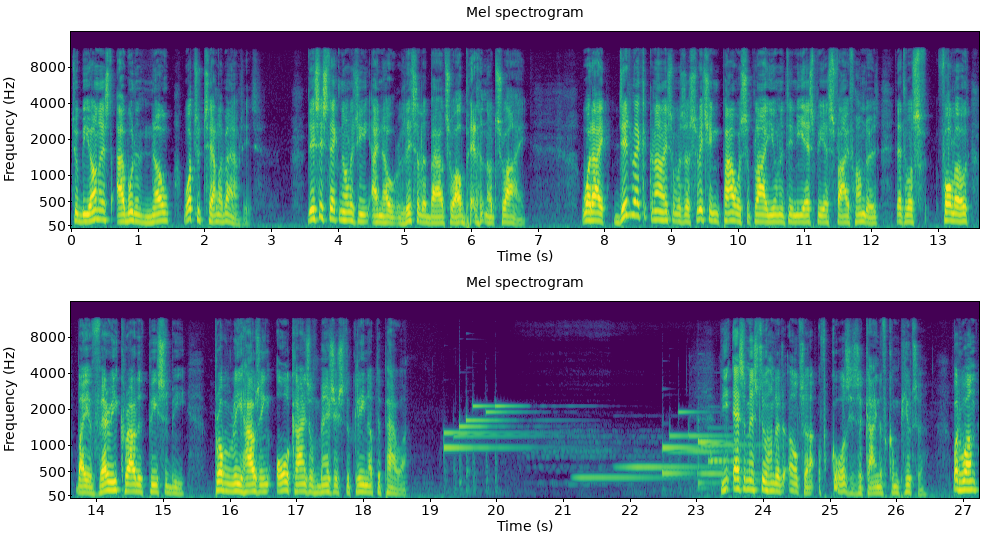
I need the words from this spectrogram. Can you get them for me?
to be honest I wouldn't know what to tell about it. This is technology I know little about so I'll better not try. What I did recognize was a switching power supply unit in the SPS 500 that was followed by a very crowded PCB, probably housing all kinds of measures to clean up the power. The SMS200 Ultra of course is a kind of computer, but one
